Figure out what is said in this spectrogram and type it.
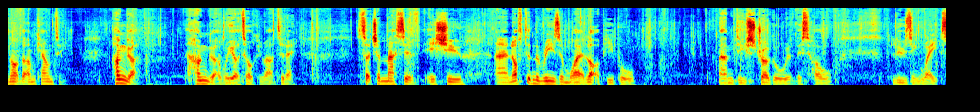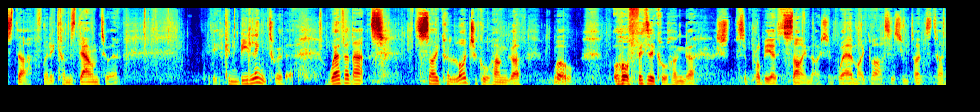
not that I'm counting. Hunger. Hunger, we are talking about today. Such a massive issue, and often the reason why a lot of people um, do struggle with this whole losing weight stuff when it comes down to it. It can be linked with it. Whether that's psychological hunger, whoa, or physical hunger. It's probably a sign that I should wear my glasses from time to time.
